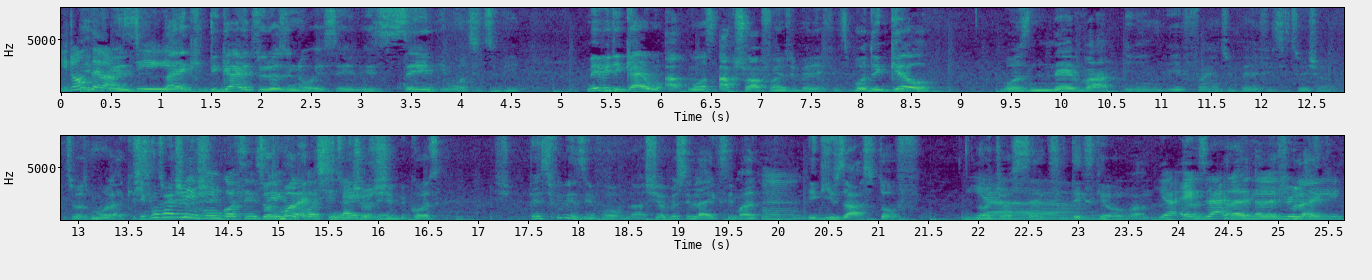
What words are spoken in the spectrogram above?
You don't tell friend- say Like the guy too doesn't know what he's saying. He's saying he wants it to be. Maybe the guy uh, wants actual friends with benefits, but the girl was never in a friends with benefits situation. It was more like a She probably even got It into was it more like a because she liked situationship him. because she, there's feelings involved now. She obviously likes him and he gives her stuff, not just sex. He takes care of her. Yeah, And- And I, and I feel like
